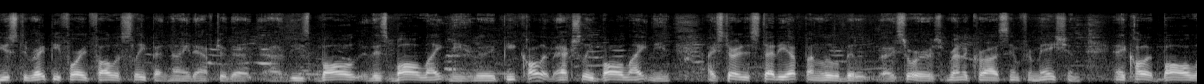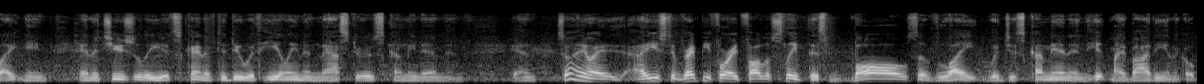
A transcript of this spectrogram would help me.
used to right before I'd fall asleep at night after that uh, these ball this ball lightning they call it actually ball lightning. I started to study up on a little bit I sort of run across information and they call it ball lightning. And it's usually it's kind of to do with healing and masters coming in and and so anyway I used to right before I'd fall asleep this balls of light would just come in and hit my body and go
